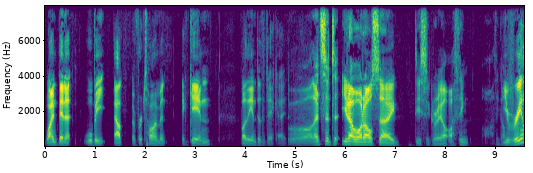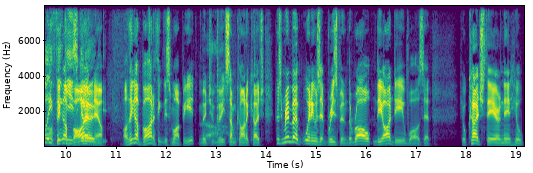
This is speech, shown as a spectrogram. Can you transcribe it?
Wayne Bennett will be out of retirement again by the end of the decade. Oh, that's it. You know what? I'll say disagree. I, I think. I think You I, really I think, think I buy gonna- it now. I think I buy it. I think this might be it. Meet, meet some kind of coach. Because remember when he was at Brisbane, the role, the idea was that he'll coach there and then he'll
